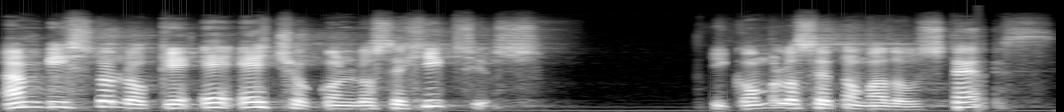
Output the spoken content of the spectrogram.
han visto lo que he hecho con los egipcios y cómo los he tomado ustedes.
